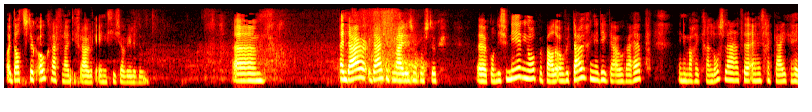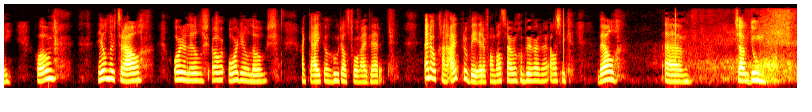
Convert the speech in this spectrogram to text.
dat stuk ook graag vanuit die vrouwelijke energie zou willen doen. Um, en daar, daar zit bij mij dus nog een stuk uh, conditionering op, bepaalde overtuigingen die ik daarover heb. En die mag ik gaan loslaten en eens gaan kijken, hey, gewoon heel neutraal, oordeelloos gaan kijken hoe dat voor mij werkt. En ook gaan uitproberen van wat zou er gebeuren als ik wel um, zou doen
